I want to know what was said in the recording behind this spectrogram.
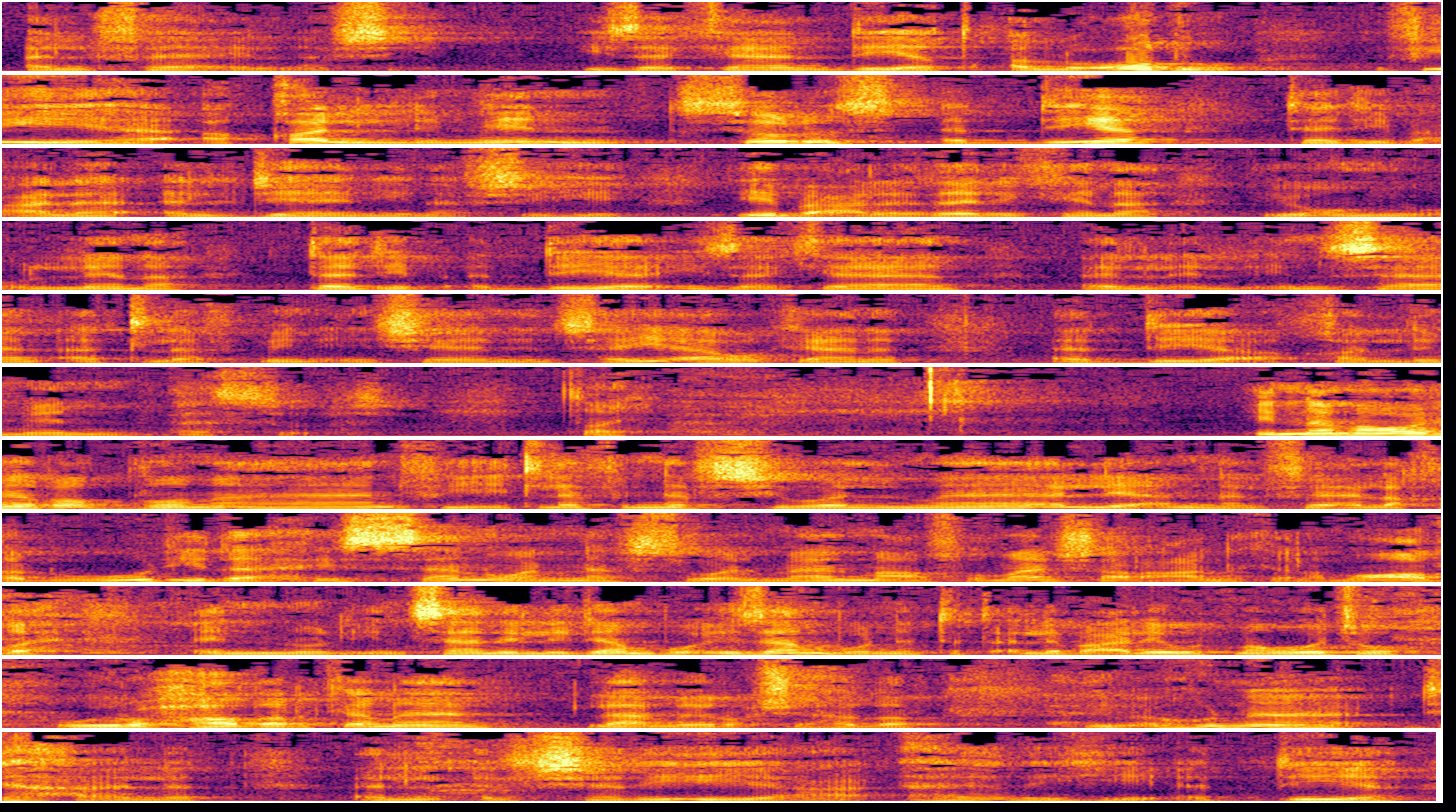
الفاعل نفسه. إذا كان دية العضو فيها أقل من ثلث الدية تجب على الجاني نفسه. يبقى على ذلك هنا يقوم يقول لنا تجب الدية إذا كان الإنسان أتلف من إنسان شيئا وكانت الدية أقل من الثلث. طيب. إنما وجد الضمان في إتلاف النفس والمال لأن الفعل قد وجد حسا والنفس والمال معصومان شرعا. كلام واضح إنه الإنسان اللي جنبه إيه ذنبه إن أنت تقلب عليه وتموته ويروح هدر كمان. لا ما يروحش هدر. يبقى هنا جعلت الشريعة هذه الدية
